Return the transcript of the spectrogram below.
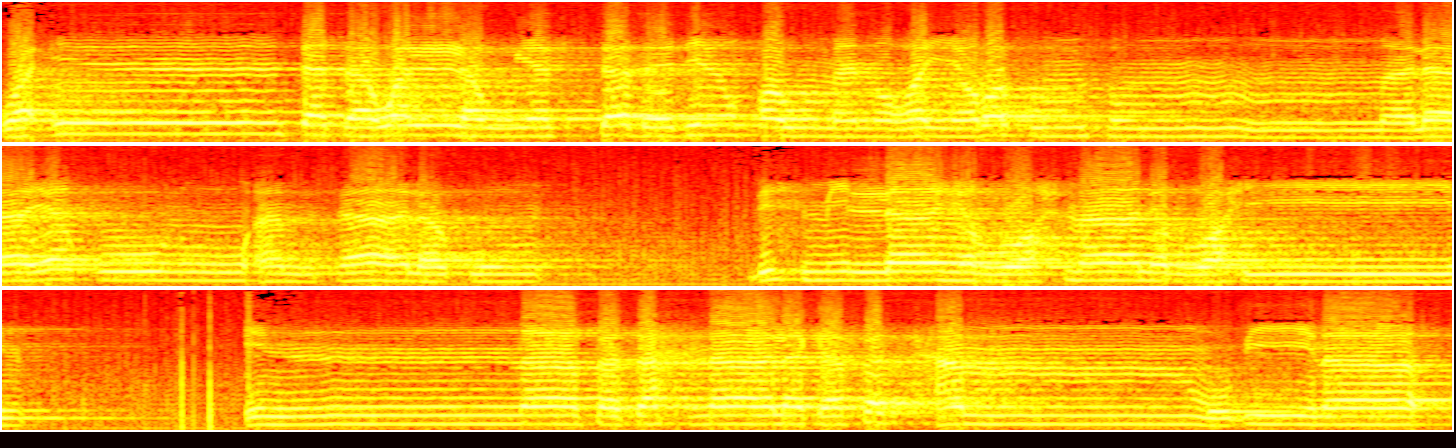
وإن تتولوا يستبدل قوما غيركم ثم لا يكونوا أمثالكم. بسم الله الرحمن الرحيم. إنا فتحنا لك فتحا مبينا.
